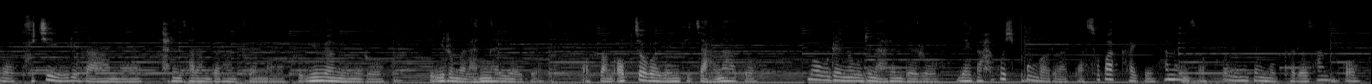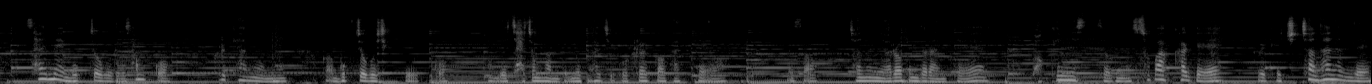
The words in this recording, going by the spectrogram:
뭐 굳이 우리가 뭐 다른 사람들한테 뭐 그 유명인으로 이름을 안 날려도 어떤 업적을 남기지 않아도 뭐 우리는 우리 나름대로 내가 하고 싶은 거를 갖다 소박하게 하면서 그걸 인생 목표로 삼고 삶의 목적으로 삼고 그렇게 하면은 그 목적의식도 있고 내 자존감도 높아지고 그럴 것 같아요. 그래서 저는 여러분들한테 버킷리스트 그냥 소박하게 그렇게 추천하는데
